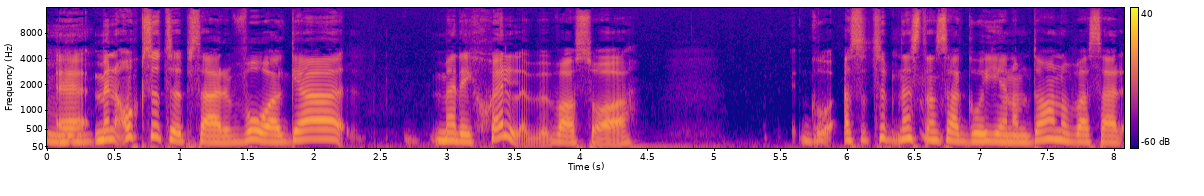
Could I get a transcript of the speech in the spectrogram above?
Mm. Eh, men också typ så här, våga med dig själv vara så, gå, alltså typ nästan så här, gå igenom dagen och bara så här,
